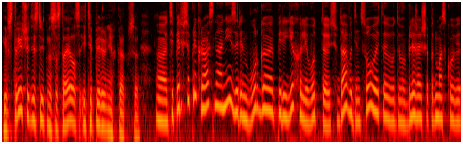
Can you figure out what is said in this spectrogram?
И встреча действительно состоялась, и теперь у них как все? А, теперь все прекрасно. Они из Оренбурга переехали вот э, сюда, в Одинцово, это вот в ближайшее Подмосковье.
